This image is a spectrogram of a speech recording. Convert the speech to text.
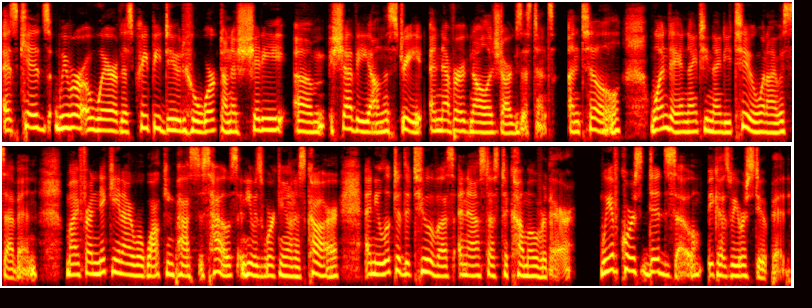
As kids, we were aware of this creepy dude who worked on a shitty, um, Chevy on the street and never acknowledged our existence until one day in 1992 when I was seven. My friend Nikki and I were walking past his house and he was working on his car and he looked at the two of us and asked us to come over there. We of course did so because we were stupid.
